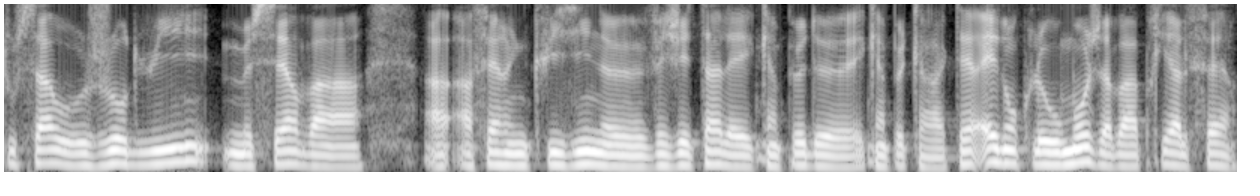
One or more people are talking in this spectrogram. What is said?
tout ça aujourd'hui me sert à, à, faire une cuisine végétale avec un, peu de, avec un peu de caractère. Et donc le homo, j'avais appris à le faire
